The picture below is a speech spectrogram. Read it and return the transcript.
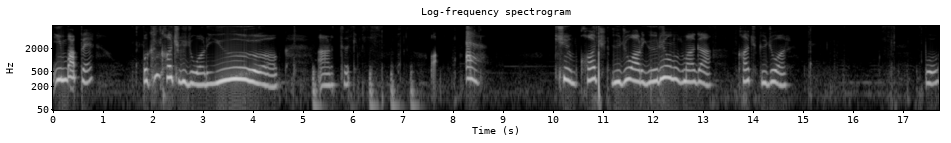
Mbappe. Bakın kaç gücü var. Yok. Artık. Eh. Kim kaç gücü var görüyorsunuz mu aga? Kaç gücü var? Bu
